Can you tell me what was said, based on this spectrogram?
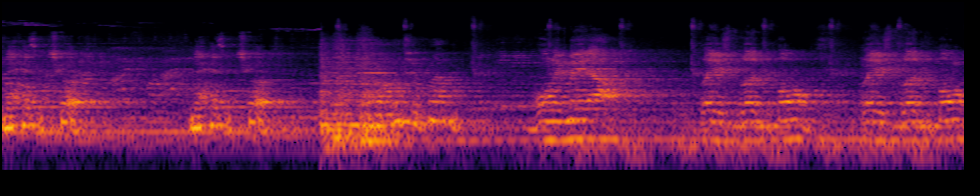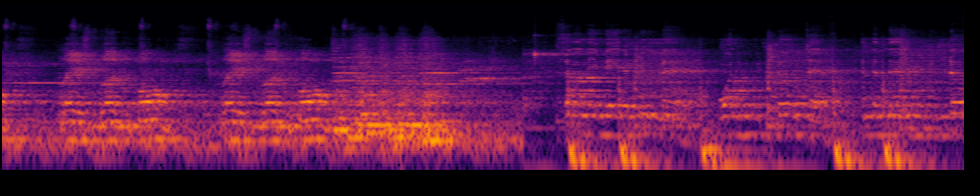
That is a choice. That is a choice. What's your problem? Only made out. Flesh, blood, and bones. Flesh, blood, and bones. Flesh, blood, and bones. Flesh, blood, and bones. Zombie made a new man, one who could know death. And the man who could know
